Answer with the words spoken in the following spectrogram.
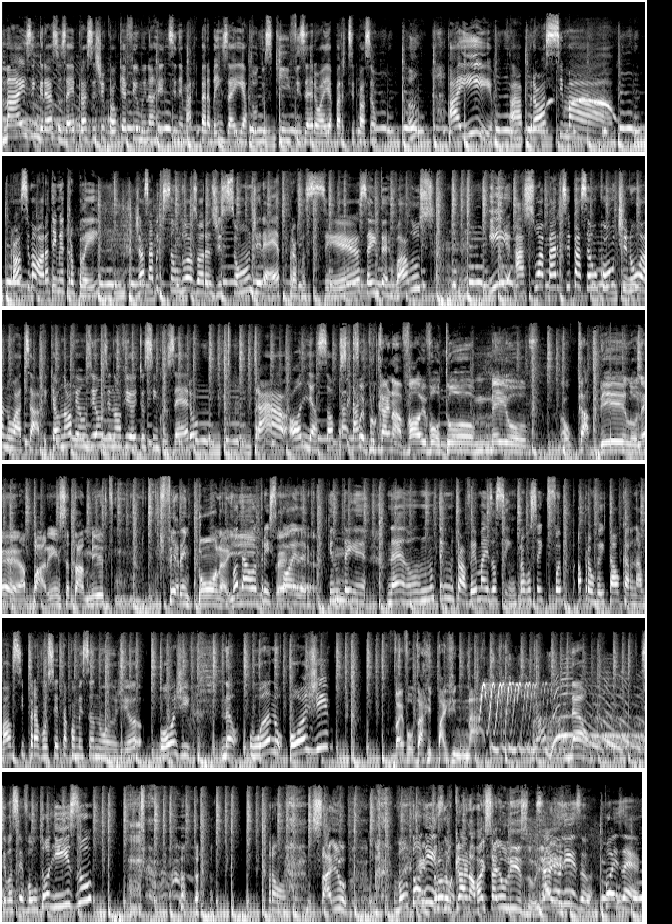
Mais ingressos aí pra assistir qualquer filme na rede Cinemark. Parabéns aí a todos que fizeram aí a participação. Hã? Aí, a próxima... Próxima hora tem Metroplay. Já sabe que são duas horas de som direto pra você, sem intervalos. E a sua participação continua no WhatsApp, que é o 911-9850. Pra, olha só, pra Você dar foi pro carnaval e voltou meio. O cabelo, né? A aparência tá meio diferentona aí. Vou dar outro spoiler, É. que não tem, né, não, não tem muito a ver, mas assim, pra você que foi aproveitar o carnaval, se pra você tá começando hoje, hoje, não, o ano hoje, Vai voltar repaginado. não. Se você voltou liso, pronto. Saiu. Voltou Entrou liso. no carnaval e saiu liso. E Saiu aí? liso? Pois é.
